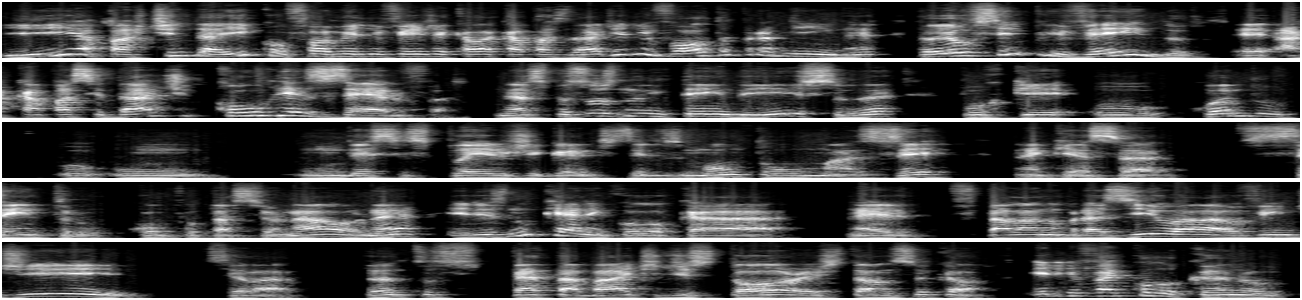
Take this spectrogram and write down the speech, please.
E a partir daí, conforme ele vende aquela capacidade, ele volta para mim, né? Então eu sempre vendo é, a capacidade com reserva. Né? As pessoas não entendem isso, né? Porque o, quando um, um desses players gigantes eles montam uma Z, né? Que é essa centro computacional, né? Eles não querem colocar, né? Está lá no Brasil, ah, eu vendi sei lá, tantos petabytes de storage, tal, não sei o que. Ó. Ele vai colocando.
